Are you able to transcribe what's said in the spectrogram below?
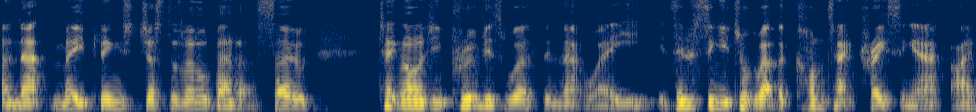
and that made things just a little better. So technology proved its worth in that way. It's interesting you talk about the contact tracing app. I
